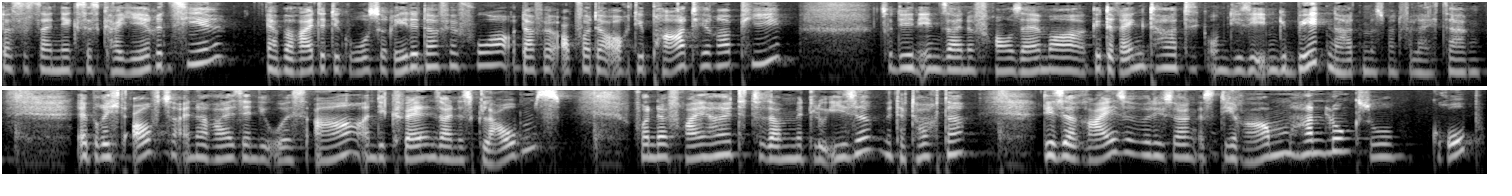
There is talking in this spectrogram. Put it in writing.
Das ist sein nächstes Karriereziel. Er bereitet die große Rede dafür vor. Dafür opfert er auch die Paartherapie, zu denen ihn seine Frau Selma gedrängt hat, um die sie ihn gebeten hat, muss man vielleicht sagen. Er bricht auf zu einer Reise in die USA, an die Quellen seines Glaubens von der Freiheit, zusammen mit Luise, mit der Tochter. Diese Reise, würde ich sagen, ist die Rahmenhandlung, so grob.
